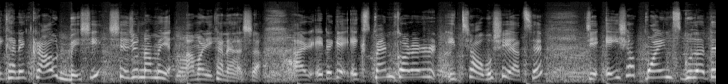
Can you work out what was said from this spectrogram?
এখানে ক্রাউড বেশি, সেজন্য আমি আমার এখানে আসা। আর এটাকে এক্সপ্যান্ড করার ইচ্ছা অবশ্যই আছে, যে এইসব পয়েন্টসগুলোতে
